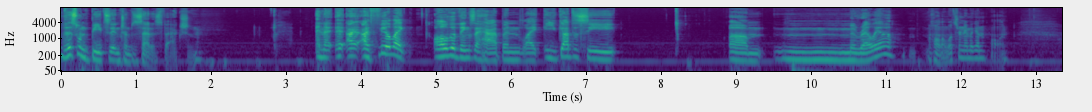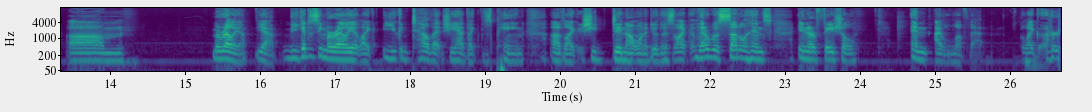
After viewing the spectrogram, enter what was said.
This one beats it in terms of satisfaction. And I, I, I feel like all the things that happened, like you got to see um Mirelia. Hold on, what's her name again? Hold on. Um Morelia, yeah, you get to see Morelia. Like you can tell that she had like this pain of like she did not want to do this. Like there was subtle hints in her facial, and I love that. Like her,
